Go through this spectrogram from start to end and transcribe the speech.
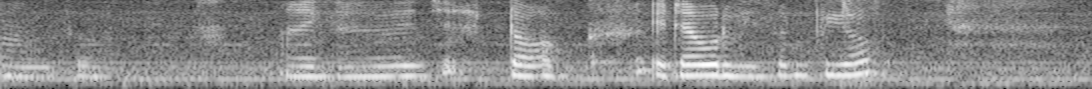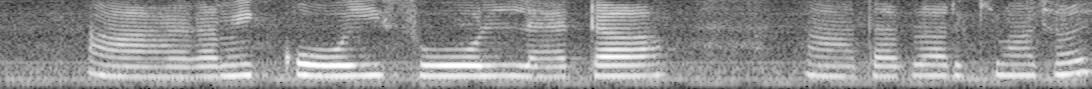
মাংস। আর এখানে রয়েছে টক। এটা ওর ভীষণ প্রিয়। আর আমি কই, শোল, ল্যাটা তারপর আর কি মাছ হয়?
